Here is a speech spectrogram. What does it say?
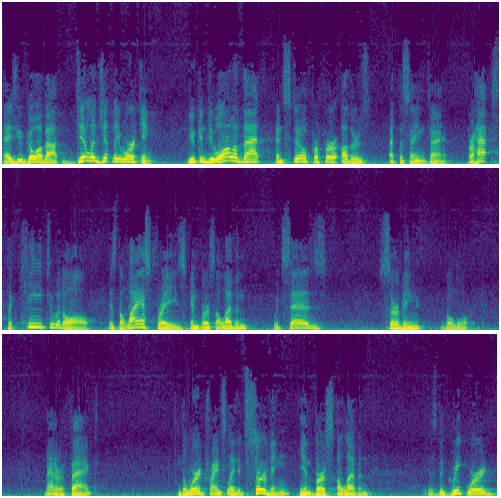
as you go about diligently working. You can do all of that and still prefer others at the same time. Perhaps the key to it all is the last phrase in verse 11, which says, serving the Lord. Matter of fact, the word translated serving in verse 11 is the Greek word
